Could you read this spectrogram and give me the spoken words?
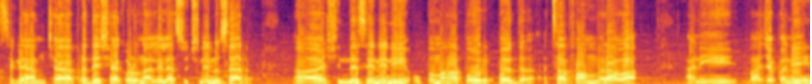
सगळ्या आमच्या प्रदेशाकडून आलेल्या सूचनेनुसार अ, शिंदे सेनेने उपमहापौर पदचा फॉर्म भरावा आणि भाजपने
